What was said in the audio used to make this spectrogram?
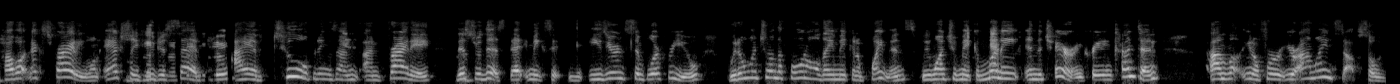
How about next Friday? Well, actually, if you just said, I have two openings on, on Friday, this or this, that makes it easier and simpler for you. We don't want you on the phone all day making appointments. We want you making money in the chair and creating content on, you know, for your online stuff. So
